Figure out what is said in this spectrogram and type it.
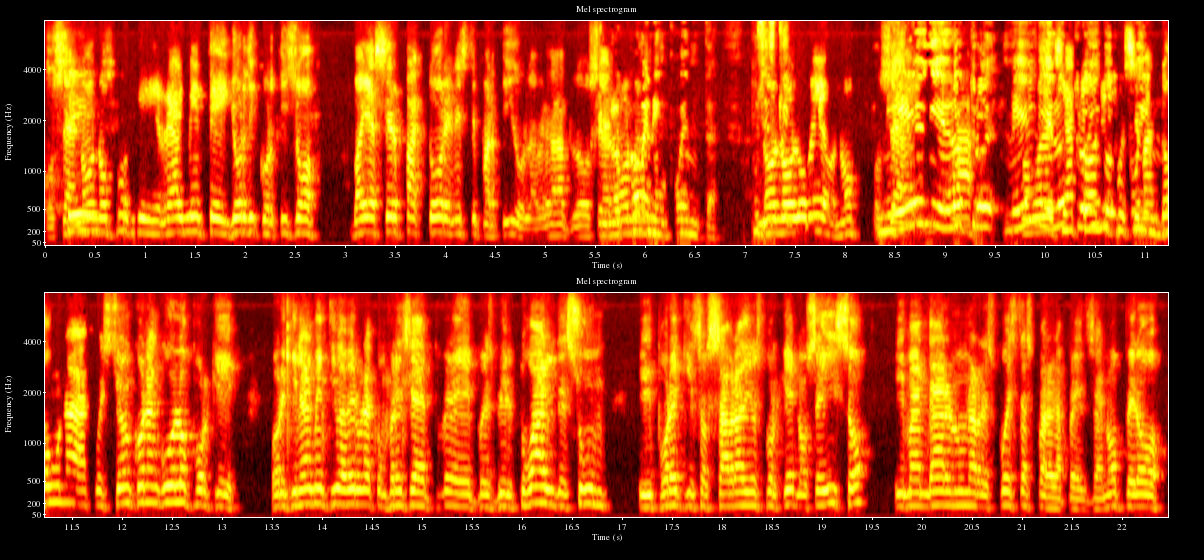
O sea, no, no porque realmente Jordi Cortizo vaya a ser factor en este partido, la verdad. O sea, no, no, en cuenta. Pues no, no lo veo, ¿no? O ni sea, él ni el otro, ni como decía Tony, pues se mandó una cuestión con Angulo porque originalmente iba a haber una conferencia eh, pues virtual de Zoom y por X o sabrá Dios por qué no se hizo y mandaron unas respuestas para la prensa, ¿no? Pero,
